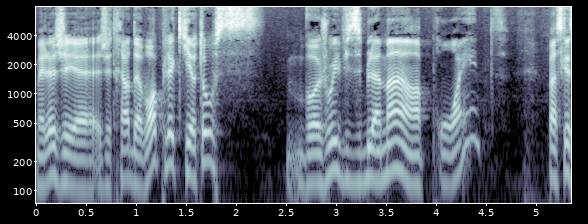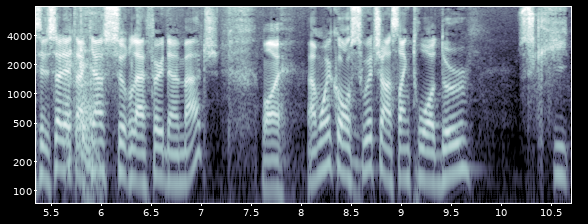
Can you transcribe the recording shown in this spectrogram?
Mais là, j'ai euh, j'ai très hâte de voir. Puis là, Kyoto va jouer visiblement en pointe. Parce que c'est le seul attaquant sur la feuille d'un match. Ouais. À moins qu'on switch en 5-3-2, ce qui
